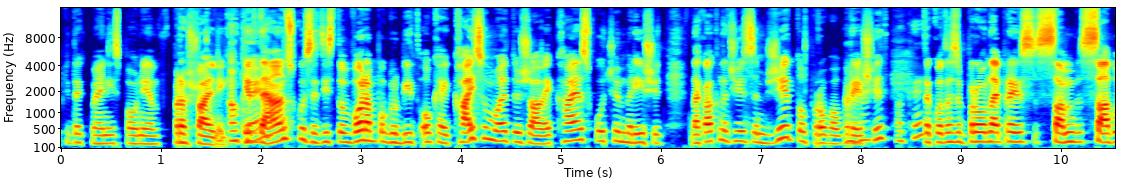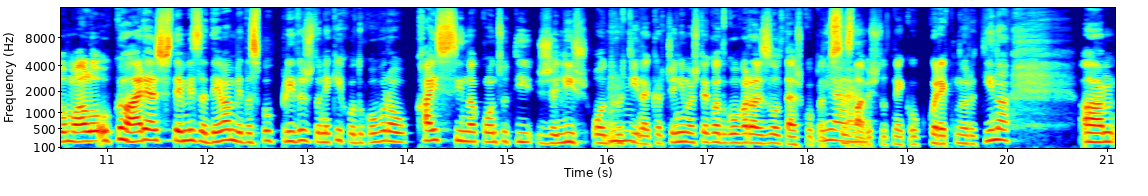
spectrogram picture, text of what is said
pride k meni, izpolnjujem vprašalnik. Okay. Ker dejansko se tisto moram poglobiti, okay, kaj so moje težave, kaj jaz hočem rešiti, na kak način sem že to probal rešiti. okej. Tako da se prvo najprej sam s sabo malo ukvarjaš s temi zadevami, da sploh prideš do nekih odgovorov, kaj si na koncu ti želiš od Mhm. rutine. Ker če nimaš tega odgovora, je zelo težko pač Ja, ja. ja, sestaviš tudi neko korektno rutino. Um,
